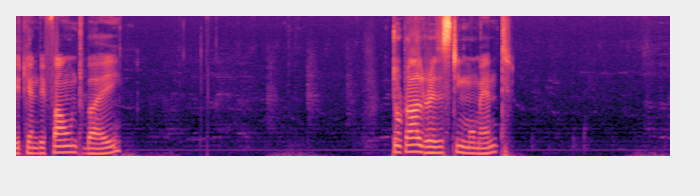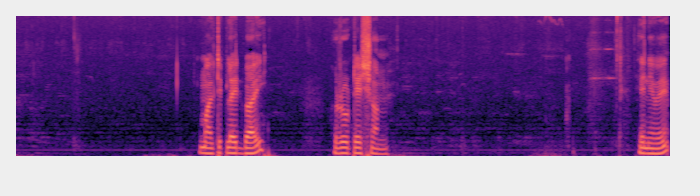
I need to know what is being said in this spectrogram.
It can be found by total resisting moment multiplied by rotation. Anyway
